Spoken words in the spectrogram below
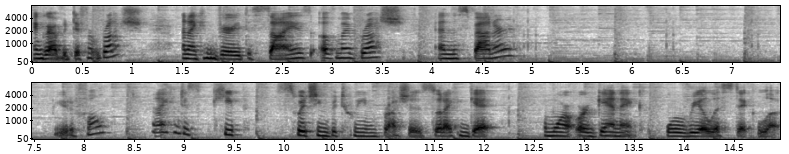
and grab a different brush and I can vary the size of my brush and the spatter. Beautiful. And I can just keep switching between brushes so that I can get a more organic or realistic look.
